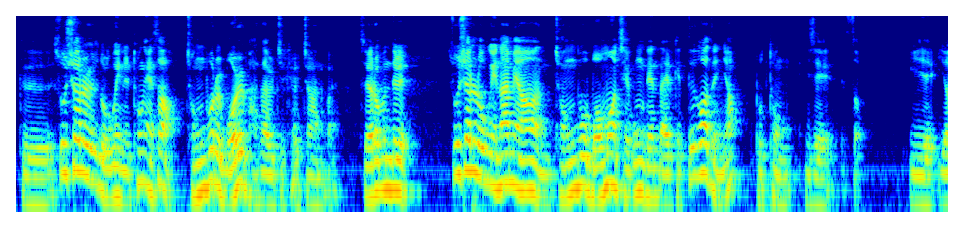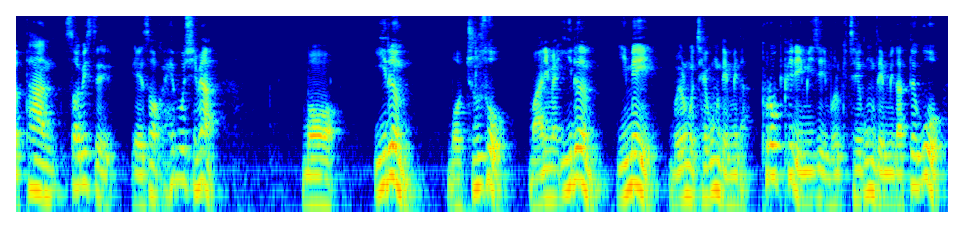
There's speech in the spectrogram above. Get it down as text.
그 소셜 로그인을 통해서 정보를 뭘 받아올지 결정하는 거예요. 그래서 여러분들 소셜 로그인 하면 정보 뭐뭐 제공된다 이렇게 뜨거든요. 보통 이제 서, 이제 여타한 서비스에서 해보시면 뭐 이름, 뭐 주소, 뭐 아니면 이름, 이메일 뭐 이런 거 제공됩니다. 프로필 이미지 뭐 이렇게 제공됩니다. 뜨고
